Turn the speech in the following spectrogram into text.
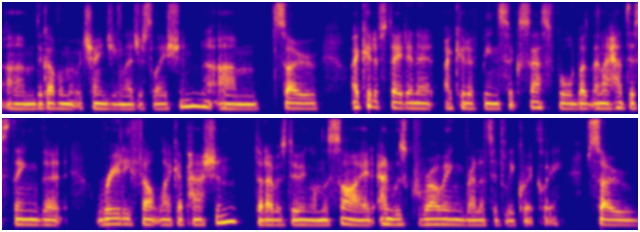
Um, the government were changing legislation, um, so I could have stayed in it. I could have been successful, but then I had this thing that really felt like a passion that I was doing on the side and was growing relatively quickly. So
